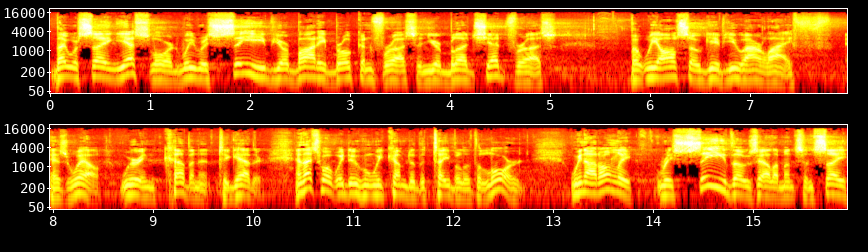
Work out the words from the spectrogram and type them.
they were saying, Yes, Lord, we receive your body broken for us and your blood shed for us, but we also give you our life as well. We're in covenant together. And that's what we do when we come to the table of the Lord. We not only receive those elements and say,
